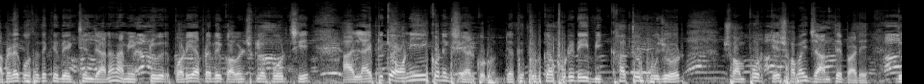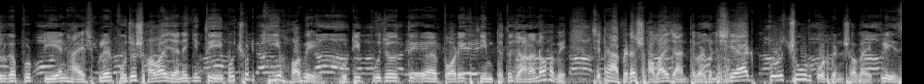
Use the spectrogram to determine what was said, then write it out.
আপনারা কোথা থেকে দেখছেন জানান আমি একটু পরেই আপনাদের কমেন্টসগুলো পড়ছি। আর লাইভটিকে অনেক অনেক শেয়ার করুন যাতে দুর্গাপুরের এই বিখ্যাত পুজোর সম্পর্কে সবাই জানতে পারে। দুর্গাপুর টিএন হাই স্কুলের পুজো সবাই জানে কিন্তু এই বছর কি হবে? খুঁটি পুজো পরে থিমটা তো জানানো হবে সেটা আপনারা সবাই জানতে পারবেন। শেয়ার প্রচুর করবেন সবাই প্লিজ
